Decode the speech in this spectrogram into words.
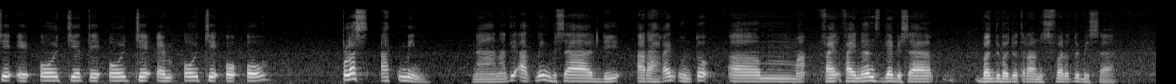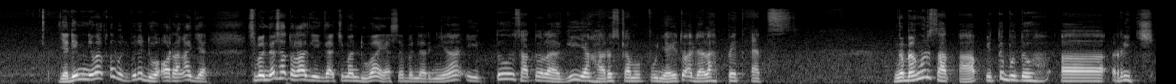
CEO, CTO, CMO, COO plus admin. Nah, nanti admin bisa diarahkan untuk um, finance, dia bisa bantu-bantu transfer itu bisa. Jadi minimal kamu butuh dua orang aja. Sebenarnya satu lagi, nggak cuma dua ya. Sebenarnya itu satu lagi yang harus kamu punya itu adalah paid ads. Ngebangun startup itu butuh uh, reach,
